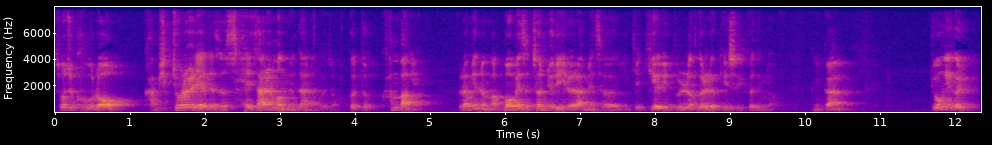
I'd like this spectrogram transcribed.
소주컵으로 감식초를 예를 들어서 세 잔을 먹는다는 거죠. 그것도 한 방에. 그러면은 막 몸에서 전율이 일어나면서 이렇게 기혈이 뚫는 걸 느낄 수 있거든요. 그러니까 용액을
